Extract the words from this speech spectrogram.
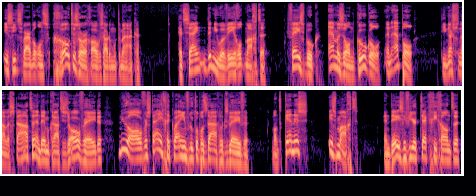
is iets waar we ons grote zorgen over zouden moeten maken. Het zijn de nieuwe wereldmachten. Facebook, Amazon, Google en Apple die nationale staten en democratische overheden nu al overstijgen qua invloed op ons dagelijks leven. Want kennis is macht. En deze vier tech-giganten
